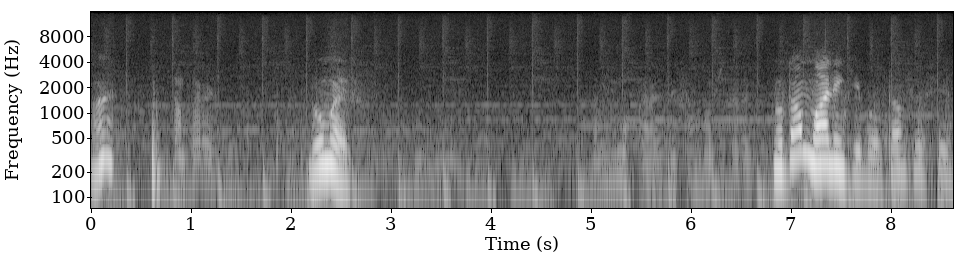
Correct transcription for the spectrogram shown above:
А? Там карась. Думаешь? Ну там маленький был, там совсем.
